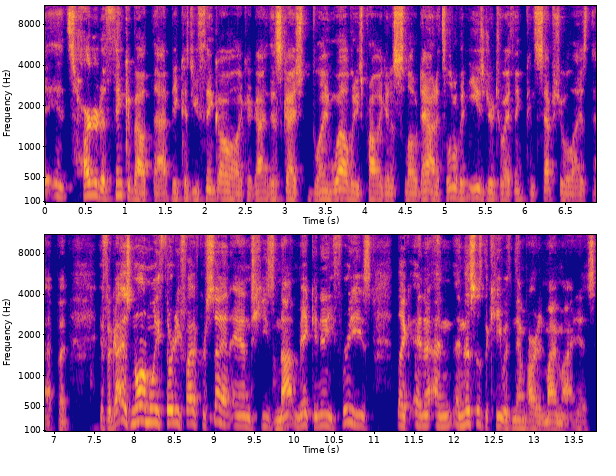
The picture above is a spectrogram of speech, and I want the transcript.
it's harder to think about that because you think, oh, like a guy, this guy's playing well, but he's probably going to slow down. It's a little bit easier to, I think, conceptualize that. But if a guy's normally 35% and he's not making any threes, like, and and and this is the key with Nembhard in my mind is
